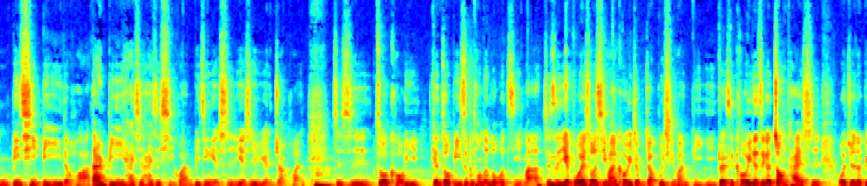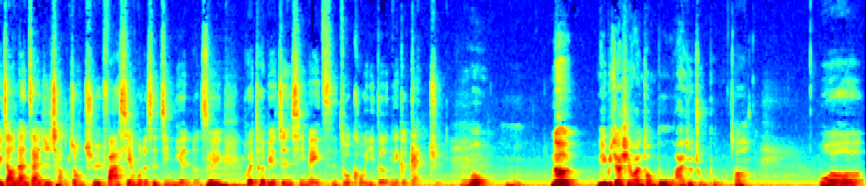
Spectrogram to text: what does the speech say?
嗯，比起笔译的话，当然笔译还是还是喜欢，毕竟也是也是语言转换，嗯，只是做口译跟做笔译是不同的逻辑嘛，就是也不会说喜欢口译就比较不喜欢笔译，但是口译的这个状态是我觉得比较难在日常中去发现或者是经验的，所以会特别珍惜每一次做口译的那个感觉。哦，嗯，那你比较喜欢同步还是逐步？哦，我。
